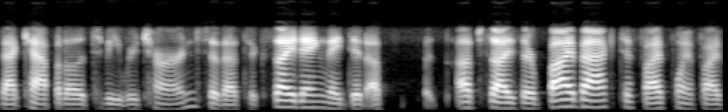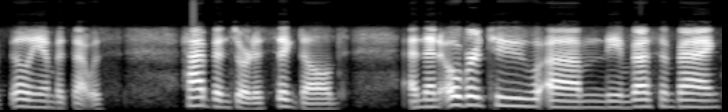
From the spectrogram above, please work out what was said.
that capital to be returned. So that's exciting. They did up upsize their buyback to 5.5 billion, but that was had been sort of signaled. And then over to um, the investment bank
